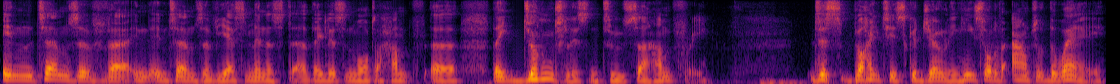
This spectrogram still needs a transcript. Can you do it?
In terms of uh, in, in terms of yes minister, they listen more to Humphrey. Uh, they don't listen to Sir Humphrey, despite his cajoling. He's sort of out of the way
